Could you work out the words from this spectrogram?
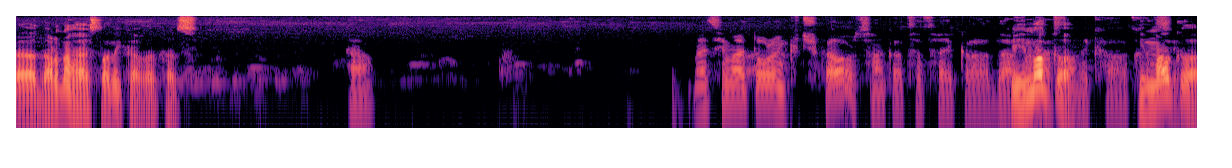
կարա դառնա Հայաստանի քաղաքացի։ Հա։ Բայց հիմա այդ օրենքը չկա, որ ցանկացած հայ կարա դառնա Հայաստանի քաղաքացի։ Հիմա կա։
